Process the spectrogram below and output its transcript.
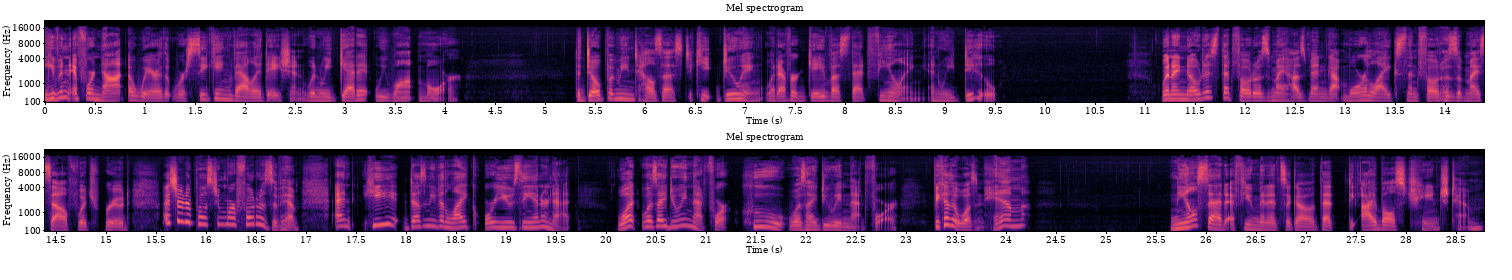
Even if we're not aware that we're seeking validation, when we get it, we want more. The dopamine tells us to keep doing whatever gave us that feeling, and we do. When I noticed that photos of my husband got more likes than photos of myself, which rude, I started posting more photos of him. And he doesn't even like or use the internet. What was I doing that for? Who was I doing that for? Because it wasn't him. Neil said a few minutes ago that the eyeballs changed him.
